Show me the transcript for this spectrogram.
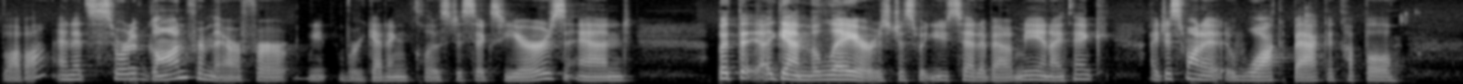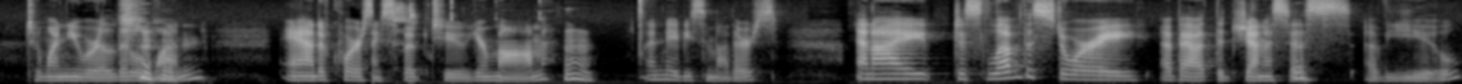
blah, blah. And it's sort of gone from there for, we're getting close to six years. And, but the, again, the layers, just what you said about me. And I think I just want to walk back a couple to when you were a little one. And of course, I spoke to your mom mm. and maybe some others. And I just love the story about the genesis mm. of you.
